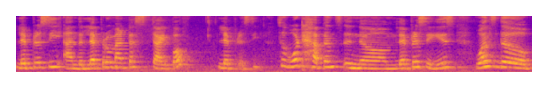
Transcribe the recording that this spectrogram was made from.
leprosy and the lepromatous type of leprosy. So what happens in um, leprosy is once the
